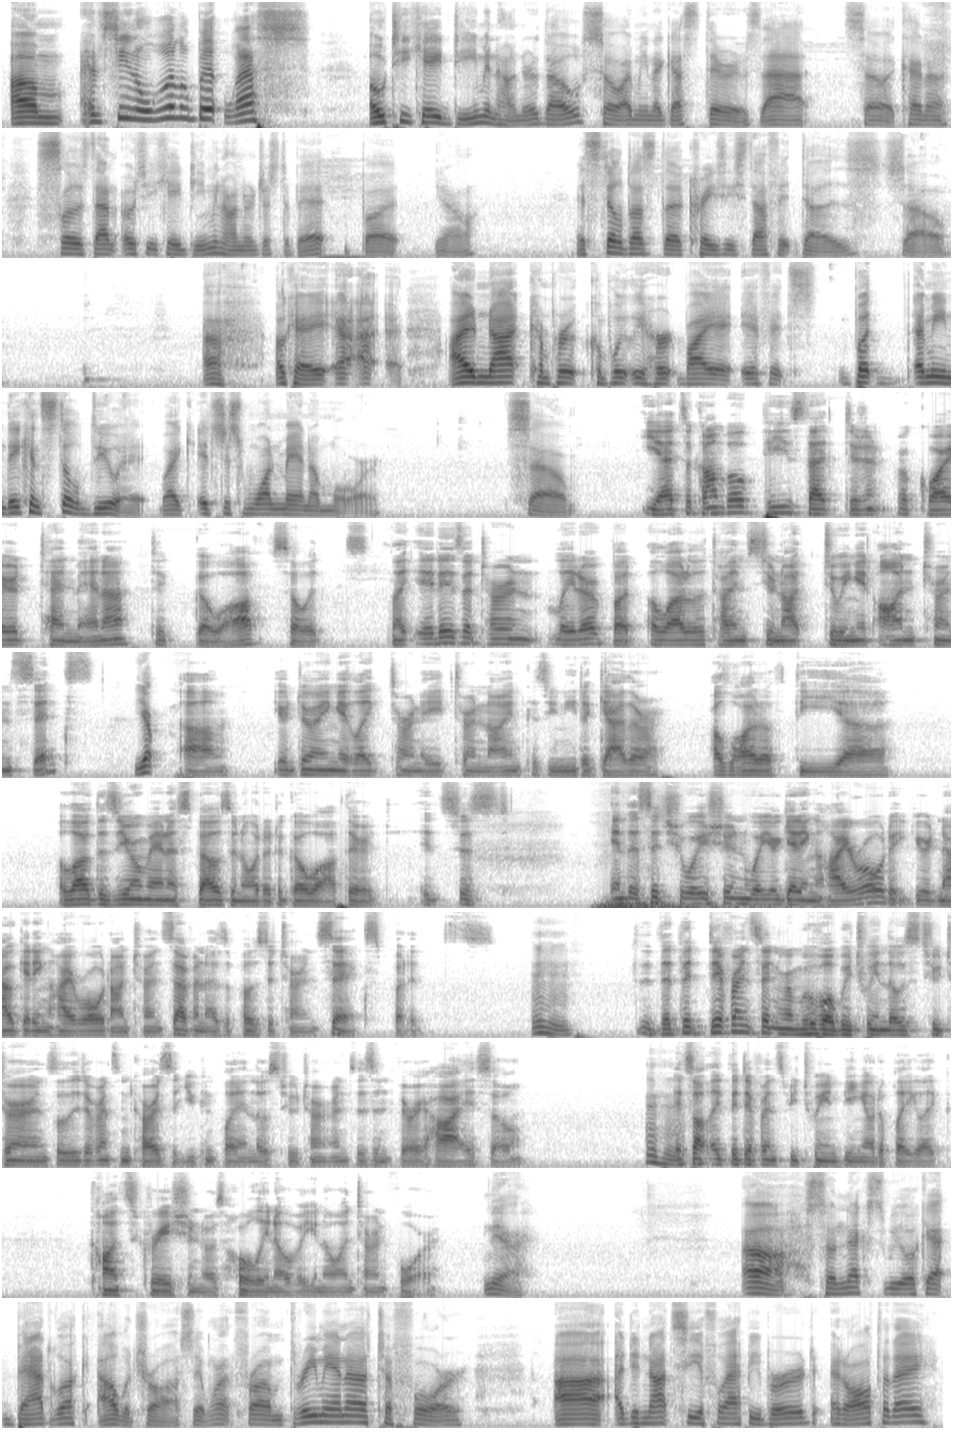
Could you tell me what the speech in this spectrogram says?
Um, have seen a little bit less OTK Demon Hunter though, so I mean, I guess there is that. So it kind of slows down OTK Demon Hunter just a bit, but you know, it still does the crazy stuff it does. So, uh, okay, I, I, I'm not com- completely hurt by it if it's, but I mean, they can still do it. Like it's just one mana more. So yeah, it's a combo piece that didn't require ten mana to go off, so it's like it is a turn later, but a lot of the times you're not doing it on turn six. yep, Um, you're doing it like turn eight, turn nine, because you need to gather a lot of the uh, a lot of the zero mana spells in order to go off. There, it's just in the situation where you're getting high rolled, you're now getting high rolled on turn seven as opposed to turn six. But it's mm-hmm. the the difference in removal between those two turns, or the difference in cards that you can play in those two turns, isn't very high. So Mm-hmm. it's not like the difference between being able to play like consecration or holy nova you know on turn four Yeah. Ah, so next we look at Bad Luck Albatross. It went from three mana to four. Uh, I did not see a Flappy Bird at all today,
